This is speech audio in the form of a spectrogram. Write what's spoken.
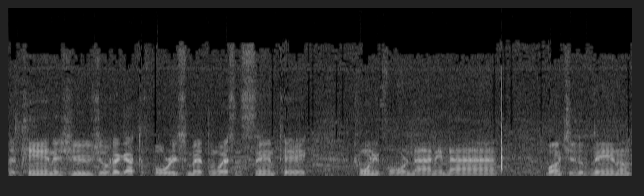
The 10 as usual. They got the 40 Smith & Wesson Syntech, 24.99 bunch of the Venom,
